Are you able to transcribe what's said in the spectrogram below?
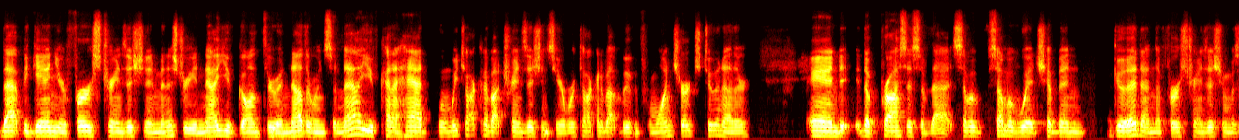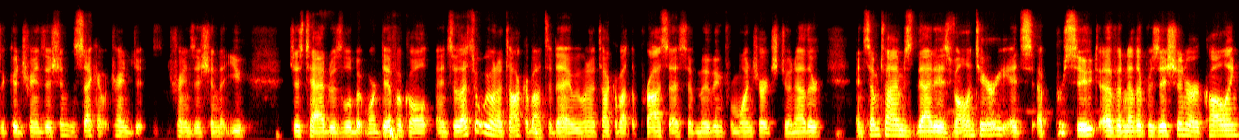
that began your first transition in ministry. And now you've gone through another one. So now you've kind of had, when we're talking about transitions here, we're talking about moving from one church to another and the process of that some of some of which have been good and the first transition was a good transition. The second transition that you just had was a little bit more difficult. And so that's what we want to talk about today. We want to talk about the process of moving from one church to another. And sometimes that is voluntary. It's a pursuit of another position or a calling.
